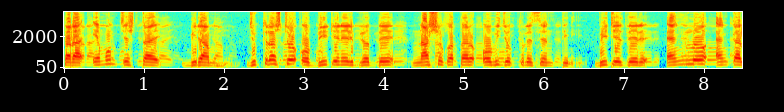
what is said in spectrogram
তারা এমন চেষ্টায় বিরামহীন। যুক্তরাষ্ট্র ও ব্রিটেনের বিরুদ্ধে নাশকতার অভিযোগ তুলেছেন তিনি। ব্রিটিশদের অ্যাংলো অ্যাঙ্কার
